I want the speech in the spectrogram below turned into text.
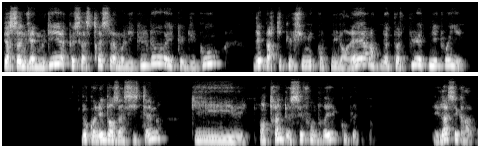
Personne ne vient nous dire que ça stresse la molécule d'eau et que du coup, les particules chimiques contenues dans l'air ne peuvent plus être nettoyées. Donc on est dans un système qui est en train de s'effondrer complètement. Et là, c'est grave.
